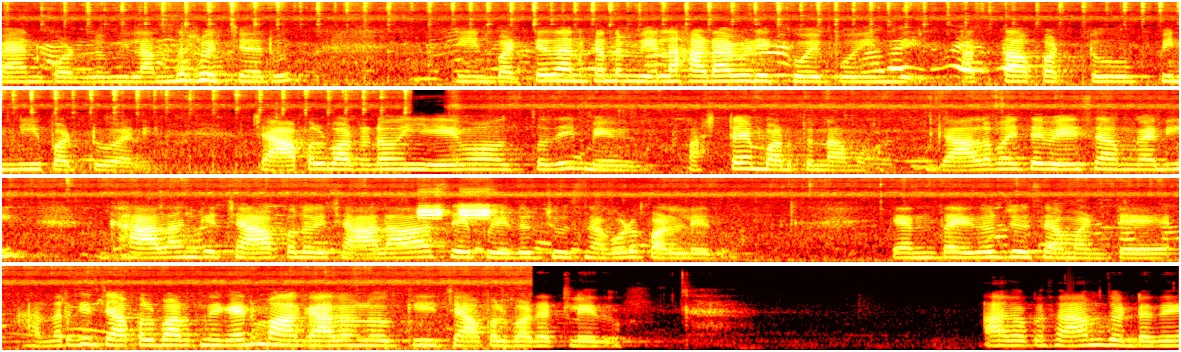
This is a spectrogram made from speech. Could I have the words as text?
మేనకోడలు వీళ్ళందరూ వచ్చారు. నేను పట్టేదానికన్నా వీళ్ళ హడావిడి ఎక్కువైపోయింది. అత్తా పట్టు పిన్ని పట్టు అని. చేపలు పట్టడం ఏమవుతుంది మేము ఫస్ట్ టైం పడుతున్నాము. గాలం అయితే వేసాం కానీ గాలంకి చేపలు చాలాసేపు ఎదురు చూసినా కూడా పడలేదు. ఎంత ఎదురు చూసామంటే అందరికీ చేపలు పడుతున్నాయి కానీ మా గాలంలోకి చేపలు పడట్లేదు. అదొక సామెత ఉంటుంది.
